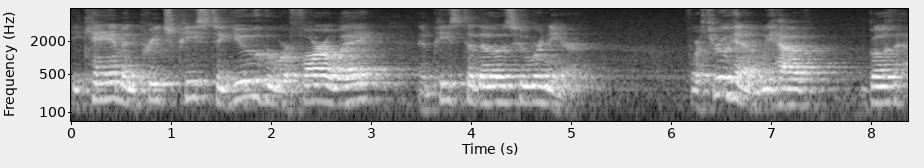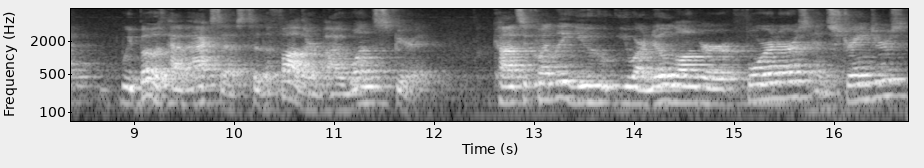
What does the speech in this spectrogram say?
He came and preached peace to you who were far away, and peace to those who were near. For through him we have both we both have access to the Father by one Spirit. Consequently, you, you are no longer foreigners and strangers,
